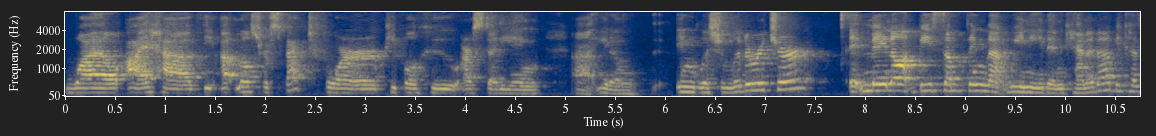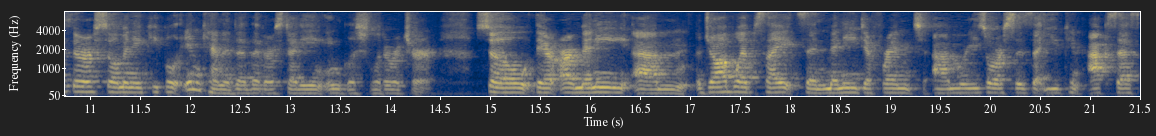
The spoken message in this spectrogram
While I have the utmost respect for people who are studying, uh, you know, English literature, it may not be something that we need in Canada because there are so many people in Canada that are studying English literature. So there are many um, job websites and many different um, resources that you can access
